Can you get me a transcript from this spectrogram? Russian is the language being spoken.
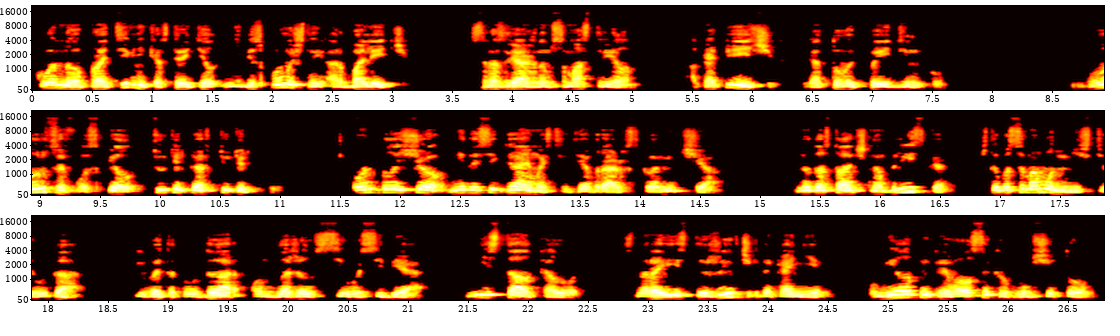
Конного противника встретил не беспомощный арбалетчик с разряженным самострелом, а копейщик, готовый к поединку. Бурцев успел тютелька в тютельку. Он был еще в недосягаемости для вражеского меча, но достаточно близко, чтобы самому нанести удар. И в этот удар он вложил всего себя, не стал колоть. Сноровистый живчик на коне умело прикрывался круглым щитом.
